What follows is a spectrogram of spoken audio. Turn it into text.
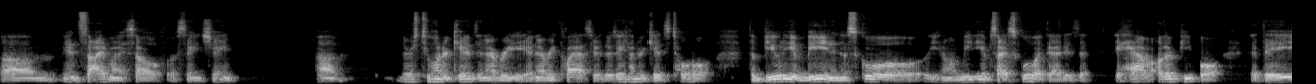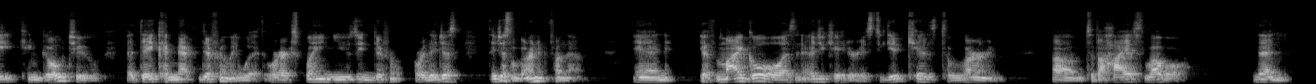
um, inside myself of saying, Shane, um, there's 200 kids in every in every class here. There's 800 kids total. The beauty of being in a school, you know, a medium-sized school like that, is that they have other people that they can go to that they connect differently with, or explain using different, or they just they just learn it from them. And if my goal as an educator is to get kids to learn um, to the highest level, then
